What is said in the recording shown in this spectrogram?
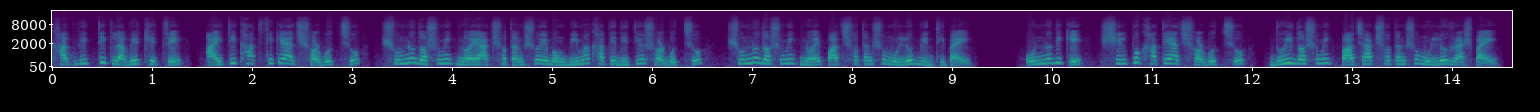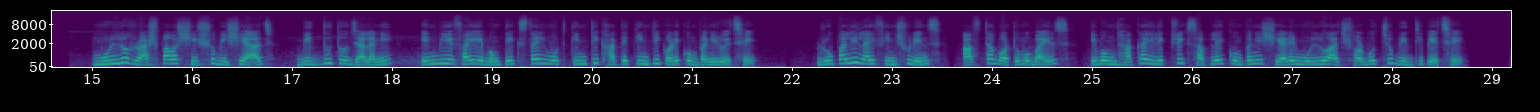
খাতভিত্তিক লাভের ক্ষেত্রে আইটি খাত থেকে আজ সর্বোচ্চ শূন্য দশমিক নয় আট শতাংশ এবং বিমা খাতে দ্বিতীয় সর্বোচ্চ শূন্য দশমিক নয় পাঁচ শতাংশ মূল্য বৃদ্ধি পায়। অন্যদিকে শিল্প খাতে আজ সর্বোচ্চ দুই দশমিক পাঁচ আট শতাংশ মূল্য হ্রাস পায়। মূল্য হ্রাস পাওয়ার শীর্ষ বিশে আজ বিদ্যুৎ ও জ্বালানি এনবিএফআই এবং টেক্সটাইল মোট তিনটি খাতে তিনটি করে কোম্পানি রয়েছে। Rupali life insurance, Aftab automobiles এবং ঢাকা ইলেকট্রিক সাপ্লাই কোম্পানির শেয়ারের মূল্য আজ সর্বোচ্চ বৃদ্ধি পেয়েছে।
